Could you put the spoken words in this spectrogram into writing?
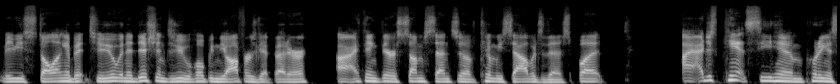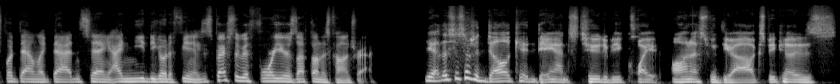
maybe stalling a bit too. In addition to hoping the offers get better, I think there's some sense of can we salvage this, but I, I just can't see him putting his foot down like that and saying I need to go to Phoenix, especially with four years left on his contract. Yeah, this is such a delicate dance too, to be quite honest with you, Alex, because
